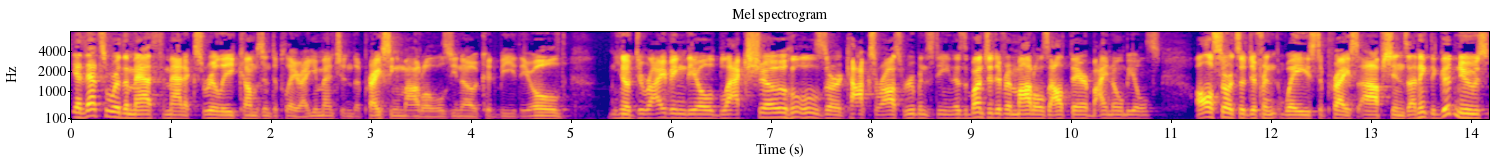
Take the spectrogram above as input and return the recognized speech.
Yeah, that's where the mathematics really comes into play, right? You mentioned the pricing models. You know, it could be the old you know, deriving the old Black Scholes or Cox Ross Rubinstein. There's a bunch of different models out there, binomials all sorts of different ways to price options. I think the good news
